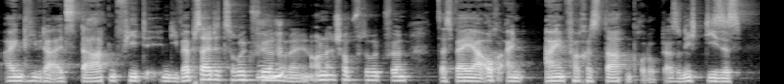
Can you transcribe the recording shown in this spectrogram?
eigentlich wieder als Datenfeed in die Webseite zurückführen mhm. oder in den Online-Shop zurückführen. Das wäre ja auch ein einfaches Datenprodukt. Also nicht dieses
